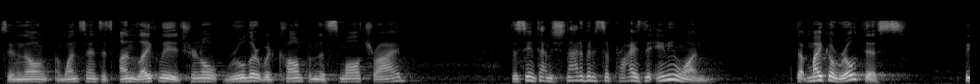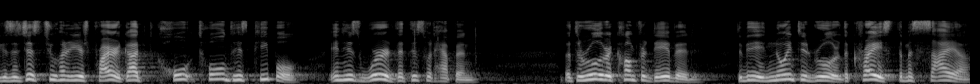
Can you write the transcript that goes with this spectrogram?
So, even though, in one sense, it's unlikely the eternal ruler would come from this small tribe, at the same time, it should not have been a surprise to anyone that Micah wrote this. Because it's just 200 years prior, God told his people in his word that this would happen. That the ruler would come for David, to be the anointed ruler, the Christ, the Messiah.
